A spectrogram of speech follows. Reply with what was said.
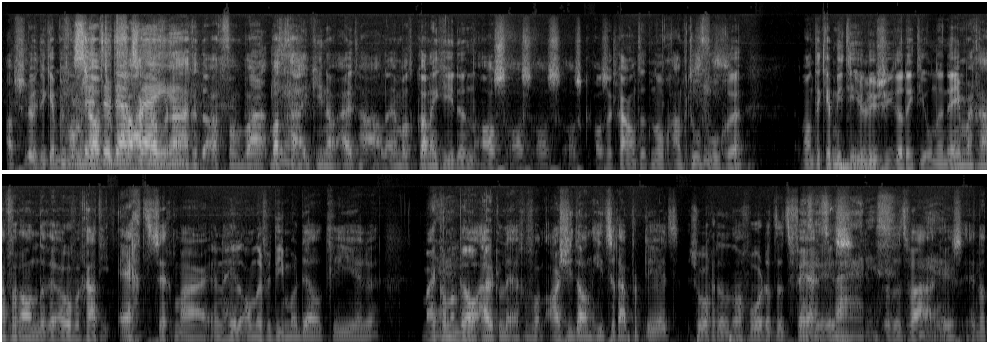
absoluut. Ik heb er voor mezelf natuurlijk vaak wij, over nagedacht van waar, wat ga ik hier nou uithalen en wat kan ik hier dan als, als, als, als, als accountant nog aan toevoegen. Want ik heb niet de illusie dat ik die ondernemer ga veranderen over gaat hij echt zeg maar een heel ander verdienmodel creëren. Maar ik kan hem wel uitleggen van als je dan iets rapporteert, zorg er dan voor dat het fair het is, is. Dat het waar is. En dat,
